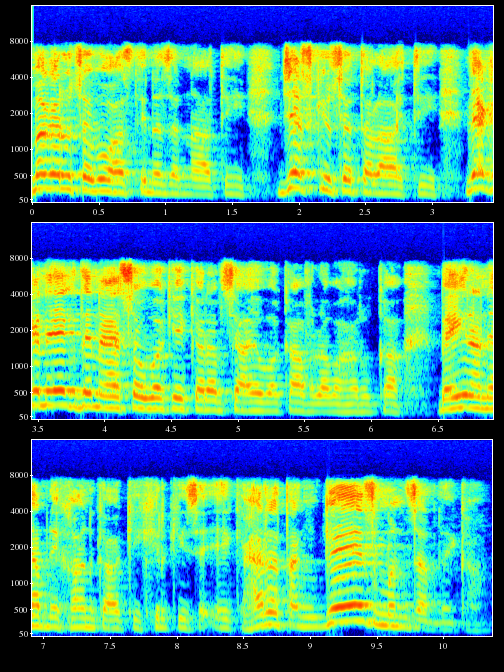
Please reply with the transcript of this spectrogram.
मगर उसे वो हस्ती नज़र न आती, जिसकी उसे तलाश थी। लेकिन एक दिन ऐसा हुआ कि एक अरब से आया हुआ काफिला वहाँ रुका। बहिरा ने अपने खानका की खिड़की से एक हैरत अंगेज मंजर देखा।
